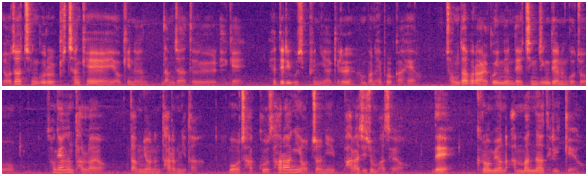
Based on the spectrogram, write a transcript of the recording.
여자친구를 귀찮게 여기는 남자들에게 해드리고 싶은 이야기를 한번 해볼까 해요. 정답을 알고 있는데 징징대는 거죠. 성향은 달라요. 남녀는 다릅니다. 뭐 자꾸 사랑이 어쩌니 바라지 좀 마세요. 네, 그러면 안 만나 드릴게요.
